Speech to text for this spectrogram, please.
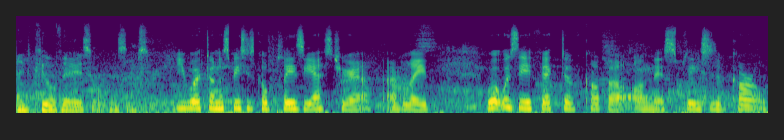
and kill various organisms. You worked on a species called Plesiastrea, I believe. What was the effect of copper on this species of coral?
